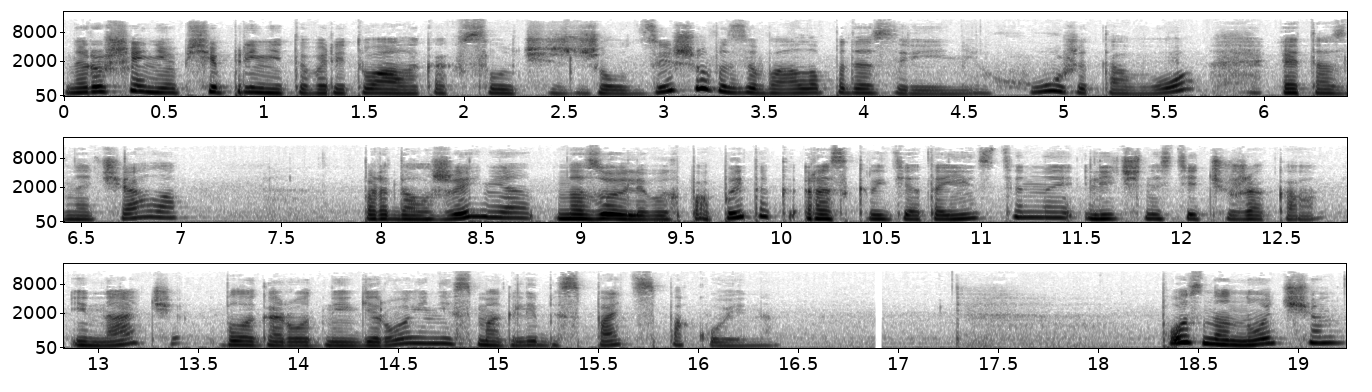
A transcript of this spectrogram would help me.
Нарушение общепринятого ритуала, как в случае с Джоу Цзышу, вызывало подозрение. Хуже того, это означало Продолжение назойливых попыток раскрытия таинственной личности чужака, иначе благородные герои не смогли бы спать спокойно. Поздно ночью,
